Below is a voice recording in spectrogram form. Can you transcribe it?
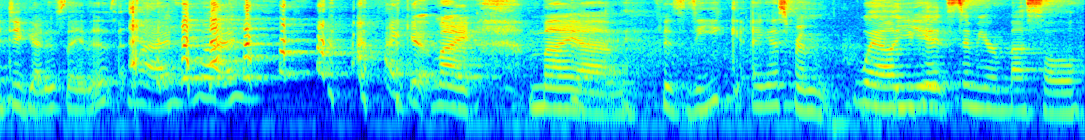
I do gotta say this. Why? Why? I get my my um, physique, I guess, from Well, you get some of your muscle.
